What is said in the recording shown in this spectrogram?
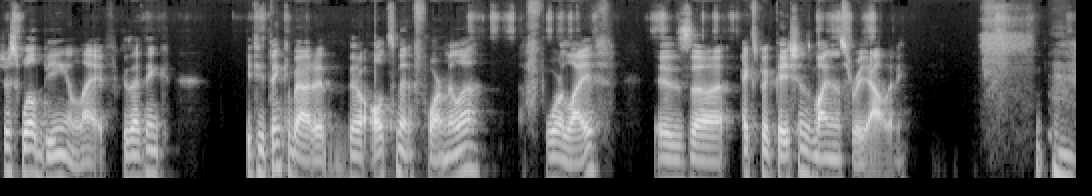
just well being in life. Because I think if you think about it, the ultimate formula for life is uh, expectations minus reality. mm,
